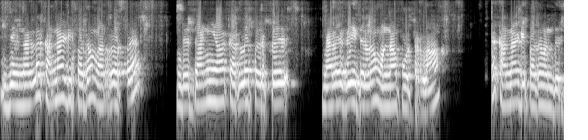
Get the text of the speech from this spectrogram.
இது நல்லா கண்ணாடி பதம் வர்றப்ப இந்த தனியா கடலைப்பருப்பு மிளகு இதெல்லாம் ஒன்னா போட்டுடலாம் கண்ணாடி பதம் வந்துருச்சு.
